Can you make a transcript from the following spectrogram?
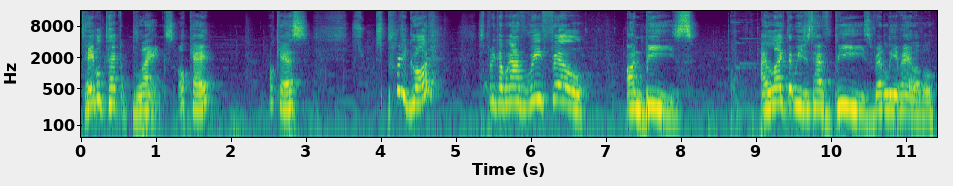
table tech blanks. Okay. Okay, it's, it's pretty good. It's pretty good. We're gonna have refill on bees. I like that we just have bees readily available.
